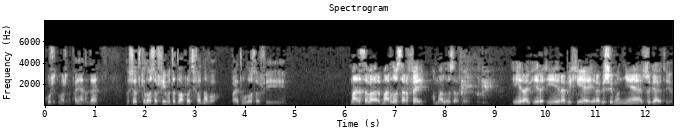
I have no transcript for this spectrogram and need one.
Кушать можно. Понятно, да? Но все-таки лосорфим это два против одного. Поэтому лосорфим. Марсавар, Марло Сарфей, а Марло Сарфей. И, и, и Рабихия, и Рабишимон не сжигают ее.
